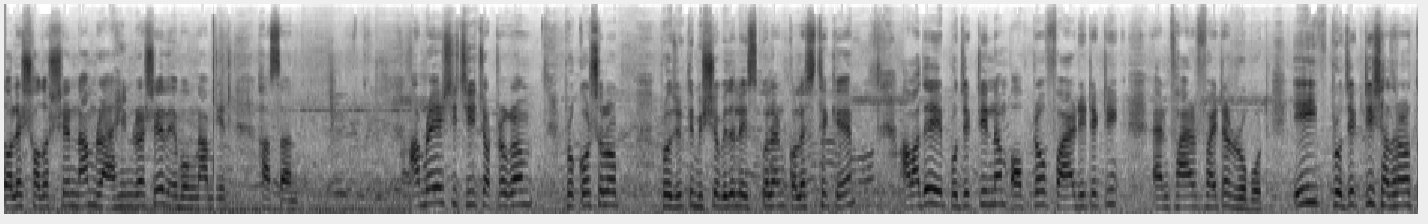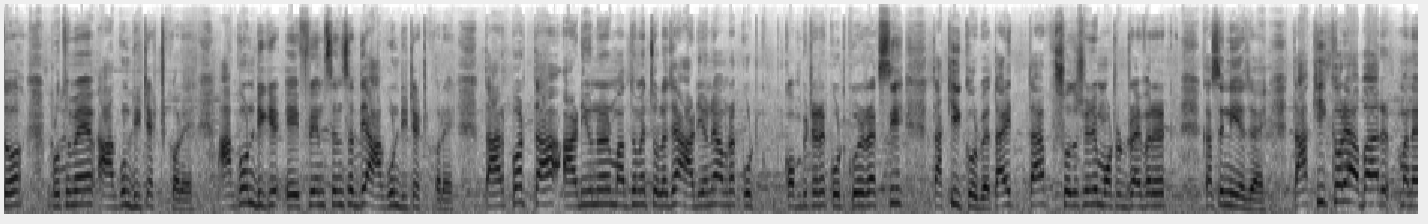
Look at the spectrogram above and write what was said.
দলের সদস্যের নাম রাহিন রাশেদ এবং নামির হাসান। আমরা এসেছি চট্টগ্রাম প্রকৌশল প্রযুক্তি বিশ্ববিদ্যালয় স্কুল অ্যান্ড কলেজ থেকে। আমাদের এই প্রজেক্টটির নাম opto fire detecting and fire fighter robot এই প্রজেক্টটি সাধারণত প্রথমে আগুন ডিটেক্ট করে। আগুন এই ফ্লেম সেন্সার দিয়ে আগুন ডিটেক্ট করে। তারপর তা আরডিওনের মাধ্যমে চলে যায়। আরডিওনে আমরা কোড কম্পিউটারে কোড করে রাখছি, তা কী করবে? তাই তা সোজাসুজি মোটর ড্রাইভারের কাছে নিয়ে যায়। তা কী করে আবার মানে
